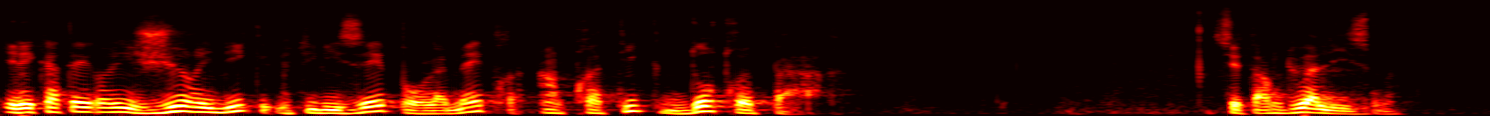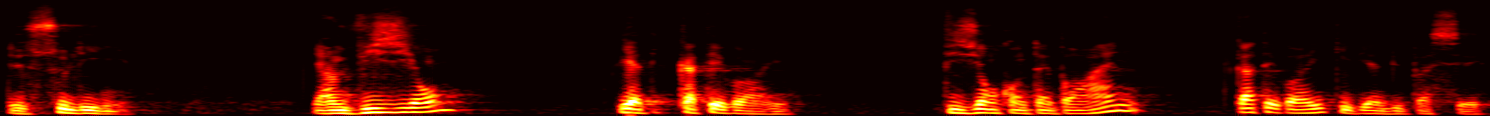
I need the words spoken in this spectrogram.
et les catégories juridiques utilisées pour la mettre en pratique d'autre part. C'est un dualisme, je souligne. Il y a une vision, il y a des catégories. Vision contemporaine, catégorie qui vient du passé.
